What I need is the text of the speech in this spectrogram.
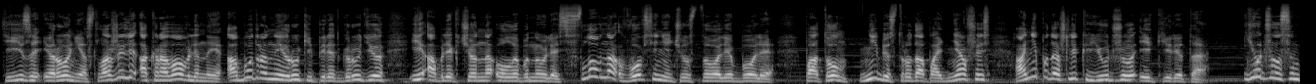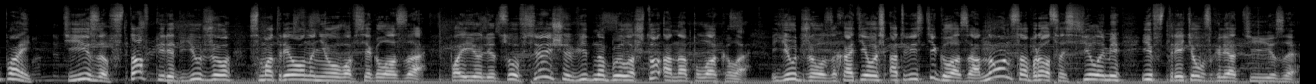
Тиза и Ронья сложили окровавленные, ободранные руки перед грудью и облегченно улыбнулись, словно вовсе не чувствовали боли. Потом, не без труда поднявшись, они подошли к Юджио и Кирита. «Юджио-сэмпай!» Тиза, встав перед Юджио, смотрела на него во все глаза. По ее лицу все еще видно было, что она плакала. Юджио захотелось отвести глаза, но он собрался с силами и встретил взгляд Тиизы.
